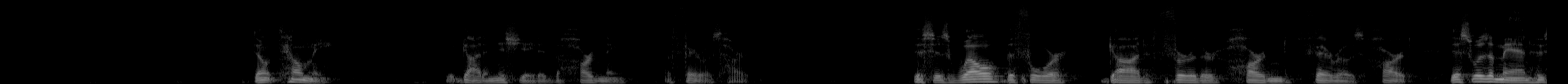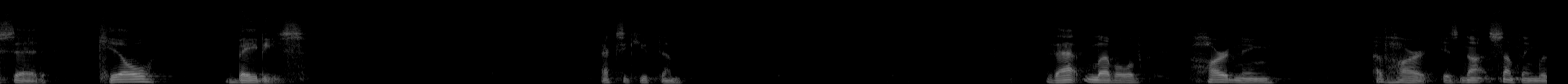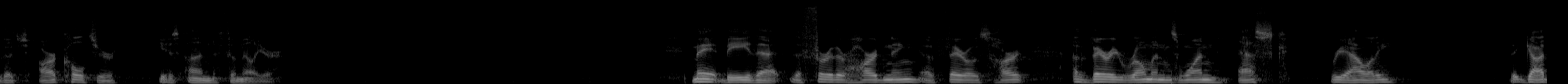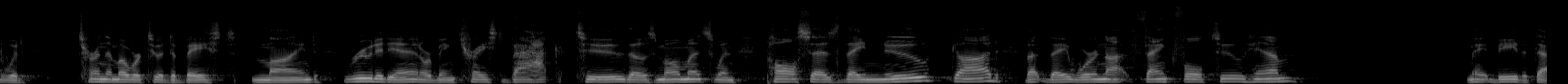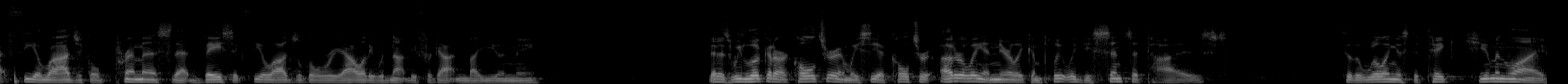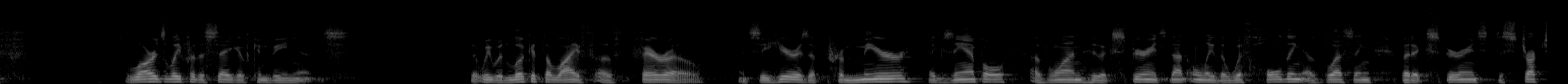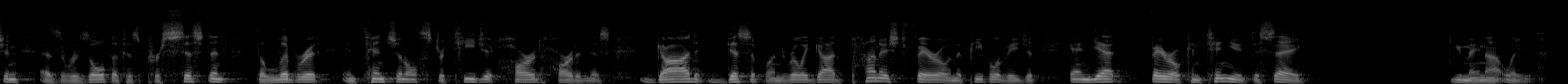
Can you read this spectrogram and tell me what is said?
Don't tell me that God initiated the hardening of Pharaoh's heart. This is well before God further hardened Pharaoh's heart. This was a man who said, Kill babies, execute them. That level of hardening of heart is not something with which our culture is unfamiliar. May it be that the further hardening of Pharaoh's heart, a very Romans 1 esque reality, that God would turn them over to a debased mind, rooted in or being traced back to those moments when Paul says they knew God, but they were not thankful to Him. May it be that that theological premise, that basic theological reality would not be forgotten by you and me. That as we look at our culture and we see a culture utterly and nearly completely desensitized to the willingness to take human life largely for the sake of convenience, that we would look at the life of Pharaoh and see here is a premier example of one who experienced not only the withholding of blessing, but experienced destruction as a result of his persistent, deliberate, intentional, strategic hard heartedness. God disciplined, really, God punished Pharaoh and the people of Egypt, and yet Pharaoh continued to say, You may not leave.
